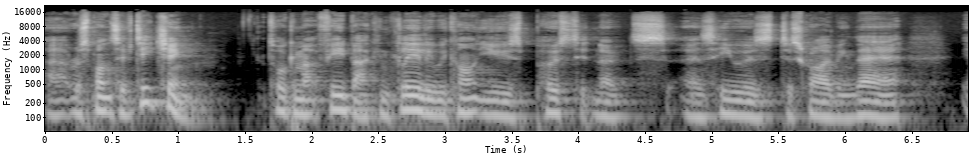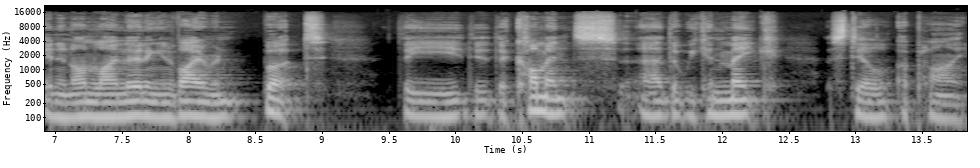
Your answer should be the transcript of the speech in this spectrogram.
uh, Responsive Teaching, talking about feedback. And clearly, we can't use post it notes as he was describing there in an online learning environment, but the, the, the comments uh, that we can make still apply.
